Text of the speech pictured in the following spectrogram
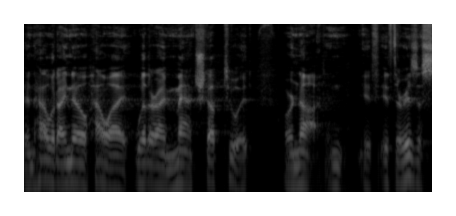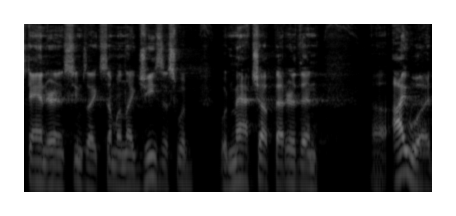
And how would I know how I, whether I matched up to it or not? And if, if there is a standard, and it seems like someone like Jesus would, would match up better than uh, I would,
